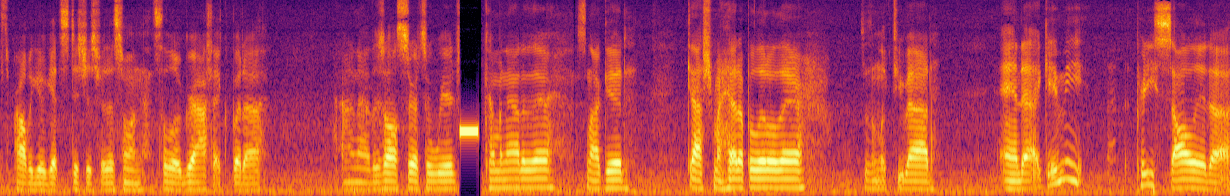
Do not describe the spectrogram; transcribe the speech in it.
have to probably go get stitches for this one. It's a little graphic, but uh, I don't know. There's all sorts of weird coming out of there. It's not good. Gashed my head up a little there. Doesn't look too bad. And uh, gave me a pretty solid, uh,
